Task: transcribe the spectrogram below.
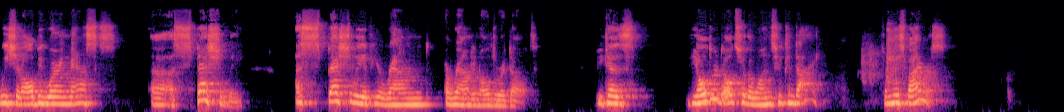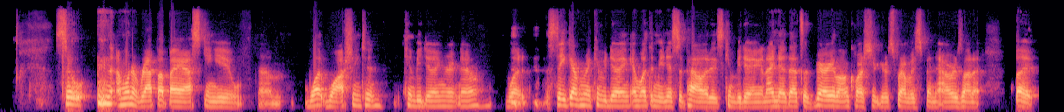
we should all be wearing masks, uh, especially, especially if you're around around an older adult, because the older adults are the ones who can die from this virus. So I want to wrap up by asking you um, what Washington can be doing right now, what the state government can be doing, and what the municipalities can be doing. And I know that's a very long question. You're probably spend hours on it, but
